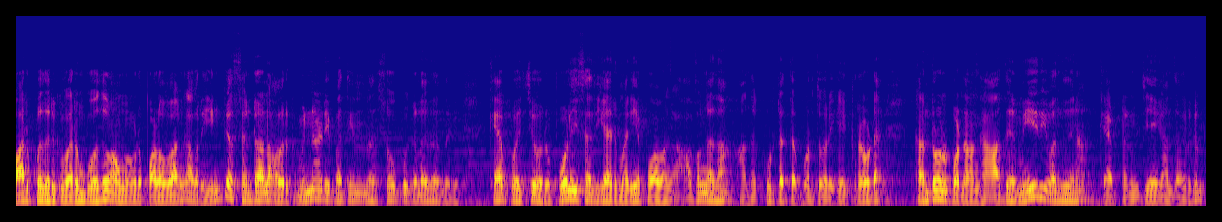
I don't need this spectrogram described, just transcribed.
பார்ப்பதற்கு வரும்போதும் அவங்க கூட பழகுவாங்க. அவர் எங்கே சென்றாலும் அவருக்கு முன்னாடி பார்த்திங்கன்னா அந்த சோப்பு கலர் அந்த கேப் வச்சு ஒரு போலீஸ் அதிகாரி மாதிரியே போவாங்க. அவங்க தான் அந்த கூட்டத்தை பொறுத்த வரைக்கும் க்ரௌடை கண்ட்ரோல் பண்ணுவாங்க. அதை மீறி வந்ததுன்னா கேப்டன் விஜயகாந்த் அவர்கள்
